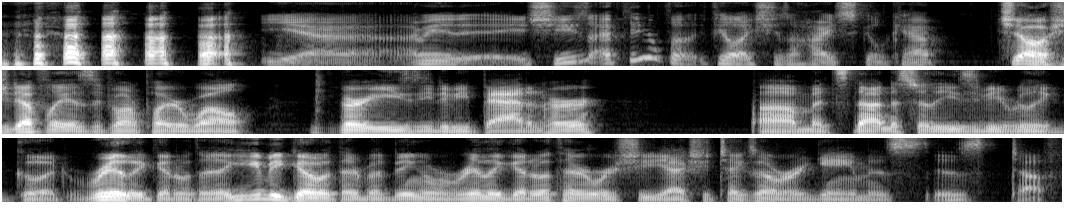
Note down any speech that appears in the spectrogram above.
yeah. I mean, she's. I feel feel like she's a high skill cap. Oh, she definitely is. If you want to play her well, it's very easy to be bad at her. Um, it's not necessarily easy to be really good, really good with her. Like, you can be good with her, but being really good with her, where she actually takes over a game, is is tough.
